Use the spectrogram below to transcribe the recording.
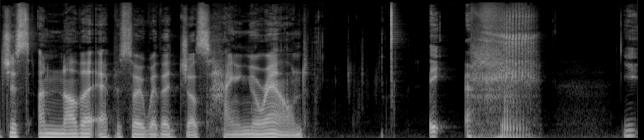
just another episode where they're just hanging around. It, you,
